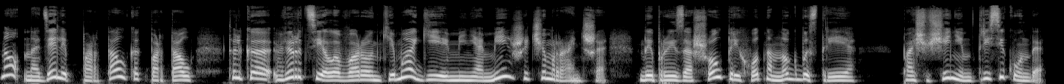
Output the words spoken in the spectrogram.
Но на деле портал как портал, только вертела в воронке магии меня меньше, чем раньше, да и произошел переход намного быстрее. По ощущениям, три секунды,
